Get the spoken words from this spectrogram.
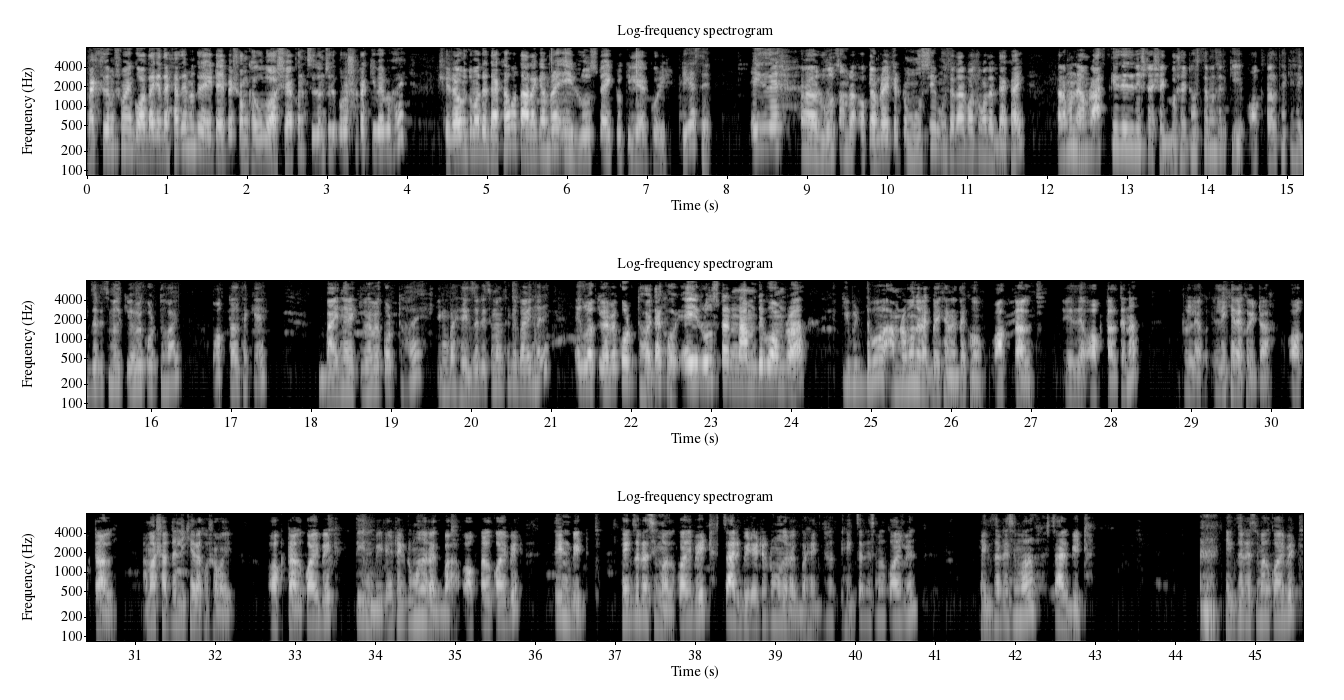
ম্যাক্সিমাম সময় গদাকে দেখা যায়, আমাদের এই টাইপের সংখ্যাগুলো আসে। এখন সৃজনশীল প্রশ্নটা কীভাবে হয় সেটা আমি তোমাদের দেখাবো। তার আগে আমরা এই রুলসটা একটু ক্লিয়ার করি, ঠিক আছে? এই যে রুলস আমরা ওকে আমরা এটা একটু মুছি, মুছে তারপর তোমাদের দেখাই। তার মানে আমরা আজকে যে জিনিসটা শিখব, সেটা হচ্ছে আমাদের কি? অক্টাল থেকে হেক্সাডেসিমাল কীভাবে করতে হয়? অক্টাল থেকে বাইনারি কীভাবে করতে হয় কিংবা হেক্সাডেসিমাল থেকে বাইনারি এগুলো কীভাবে করতে হয়? দেখো, এই রুলসটার নাম দেব আমরা কি বিট দেবো, আমরা মনে রাখব এখানে, দেখো অক্টাল এই যে অক্টাল তাই না? লিখে রাখো এটা অক্টাল আমার সাথে লিখে রাখো সবাই অক্টাল কয় বিট তিন বিট এটা একটু মনে রাখবা অক্টাল কয় বিট তিন বিট হেক্সাডেসিমাল কয় বিট চার বিট এটা একটু মনে রাখবা হেক্সাডেসিমাল কয় বিট হেক্সাডেসিমাল চার বিট হেক্সাডেসিমাল কয় বিট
